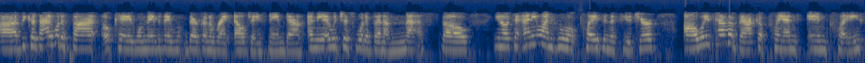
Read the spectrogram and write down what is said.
Uh, because I would have thought, okay, well maybe they they're going to write LJ's name down. I mean, it would just would have been a mess. So, you know, to anyone who plays in the future, always have a backup plan in place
